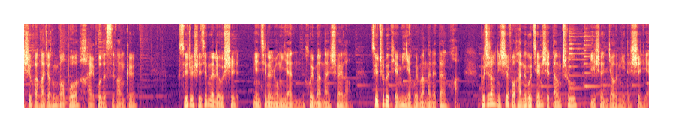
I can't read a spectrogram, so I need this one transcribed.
是怀化交通广播海波的私房歌。随着时间的流逝，年轻的容颜会慢慢衰老，最初的甜蜜也会慢慢的淡化。不知道你是否还能够坚持当初一生有你的誓言？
